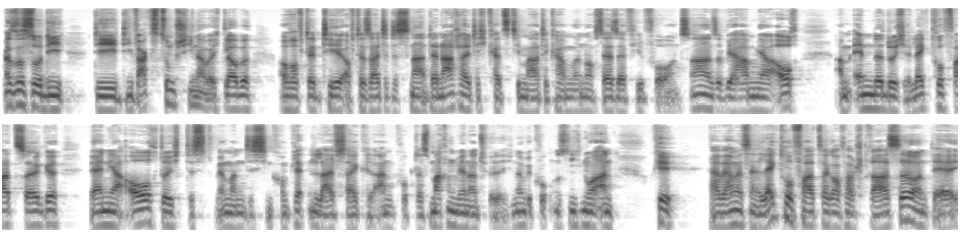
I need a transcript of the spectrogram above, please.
Das ist so die, die, die Wachstumsschiene, aber ich glaube, auch auf der, auf der Seite des, der Nachhaltigkeitsthematik haben wir noch sehr, sehr viel vor uns. Ne? Also wir haben ja auch am Ende durch Elektrofahrzeuge werden ja auch durch das, wenn man sich den kompletten Lifecycle anguckt, das machen wir natürlich. Ne? Wir gucken uns nicht nur an, okay, ja, wir haben jetzt ein Elektrofahrzeug auf der Straße und der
